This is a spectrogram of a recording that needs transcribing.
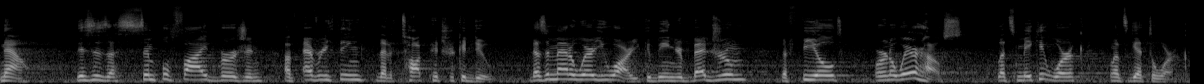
Now, this is a simplified version of everything that a top pitcher could do. Doesn't matter where you are. You could be in your bedroom, the field, or in a warehouse. Let's make it work. Let's get to work.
